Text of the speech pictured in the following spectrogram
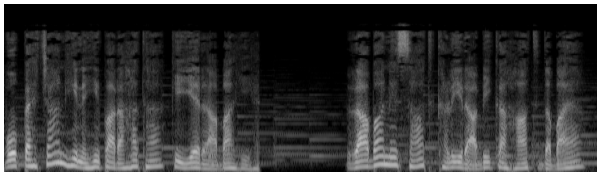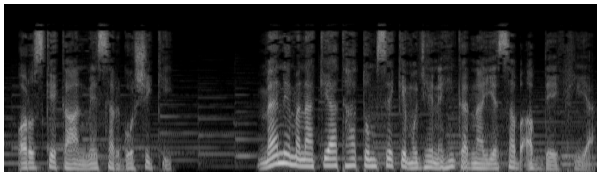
वो पहचान ही नहीं पा रहा था कि ये राबा ही है। राबा ने साथ खड़ी राबी का हाथ दबाया और उसके कान में सरगोशी की। मैंने मना किया था तुमसे कि मुझे नहीं करना यह सब अब देख लिया।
